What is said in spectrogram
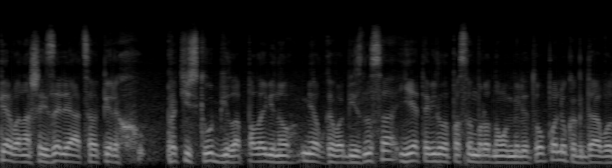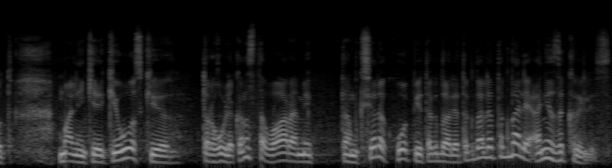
Первая наша изоляция, во-первых, практически убила половину мелкого бизнеса. Я это видел по своему родному Мелитополю, когда вот маленькие киоски, торговля констоварами, там, ксерокопии и так далее, так далее, так далее, они закрылись.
